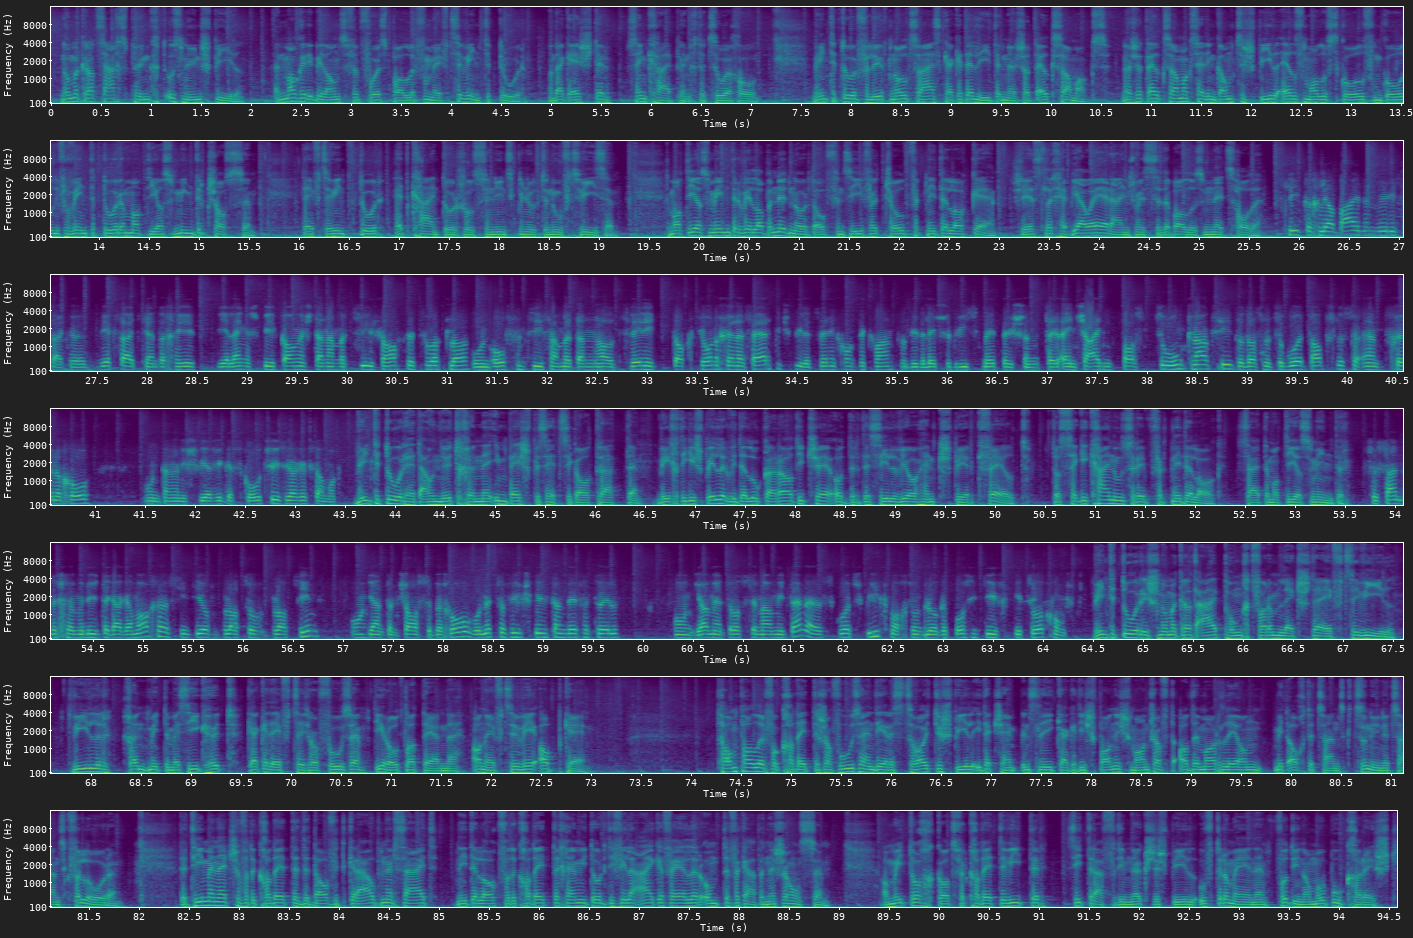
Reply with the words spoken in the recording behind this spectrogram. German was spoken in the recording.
Nur gerade sechs Punkte aus neun Spielen. Eine magere Bilanz für die Fußballer vom FC Winterthur. Und auch gestern sind keine Punkte dazugekommen. Winterthur verliert 0 zu 1 gegen den Leader Neuchâtel Xamax. Neuchâtel Xamax hat im ganzen Spiel elfmal aufs Goal vom Goalie von Winterthur Matthias Minder geschossen. Der FC Winterthur hat keinen Torschuss in 90 Minuten aufzuweisen. Der Matthias Minder will aber nicht nur der Offensive die Schuld für die Niederlage geben. Schliesslich habe auch er eins den Ball aus dem Netz holen. Es liegt ein bisschen an beiden, würde ich sagen. Wie gesagt, sie haben ein bisschen, je länger das Spiel gegangen ist, dann haben wir zu viele Chancen zugelassen. Und offensiv haben wir dann halt zu wenig Aktionen können fertig spielen, zu wenig konsequent. Und in den letzten 30 Metern ist dann der entscheidende Pass zu ungenau gewesen, sodass wir zu guten Abschluss haben können kommen. Und dann ein Goal zu gegen. Winterthur hat auch nicht können in Bestbesetzung antreten. Wichtige Spieler wie der Luca Radice oder der Silvio haben gespielt gefehlt. Das sage ich kein Ausrede für die Niederlage, sagt Matthias Minder. Schlussendlich können wir nichts dagegen machen, sind die auf dem Platz, auf dem Platz sind. Und die haben dann Chancen bekommen, die nicht so viel gespielt haben eventuell. Und ja, wir haben trotzdem auch mit denen ein gutes Spiel gemacht und schauen positiv in die Zukunft. Winterthur ist nur gerade ein Punkt vor dem letzten FC Wiel. Die Wieler können mit dem Sieg heute gegen den FC Schaffhausen die Rotlaterne an FCW abgeben. Die Handballer von Kadetten Schaffhausen haben ihr zweites Spiel in der Champions League gegen die spanische Mannschaft Ademar Leon mit 28 zu 29 verloren. Der Teammanager der Kadetten, David Graubner, sagt, die Niederlage der Kadetten komme durch die vielen Eigenfehler und die vergebenen Chancen. Am Mittwoch geht es für die Kadetten weiter. Sie treffen im nächsten Spiel auf die Rumänen von Dynamo Bukarest.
